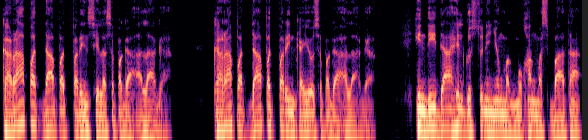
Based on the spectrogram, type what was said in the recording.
Karapat dapat pa rin sila sa pag-aalaga. Karapat dapat pa rin kayo sa pag-aalaga. Hindi dahil gusto ninyong magmukhang mas bata,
